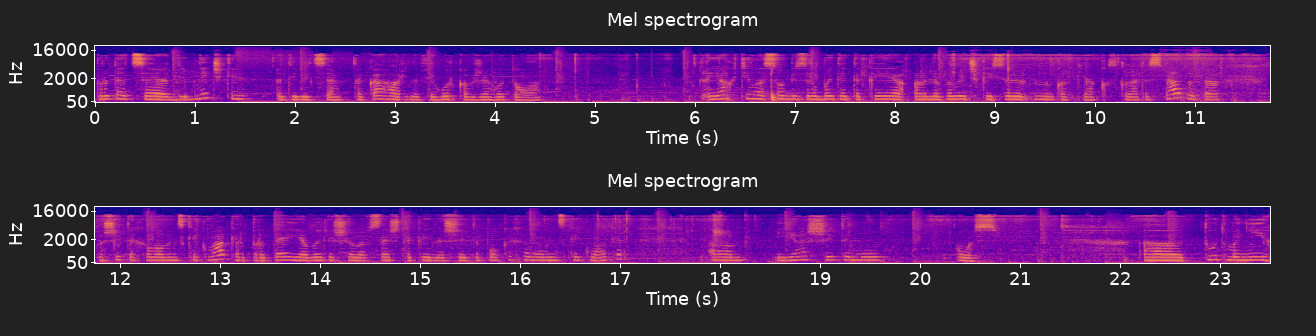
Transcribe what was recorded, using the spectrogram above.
Проте це дрібнички. Дивіться, така гарна фігурка вже готова. Я хотіла собі зробити такий а, невеличкий ну, як, як сказати, свято та пошити хеллоуінський квакер, проте я вирішила все ж таки не шити поки хеллоуінський квакер. А, я шитиму ось. А, тут мені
